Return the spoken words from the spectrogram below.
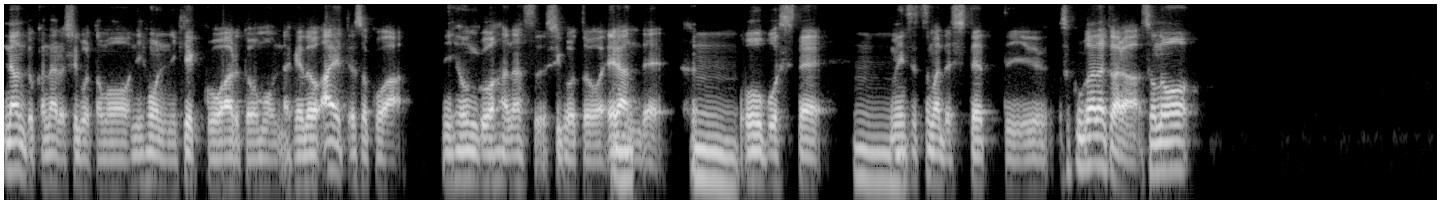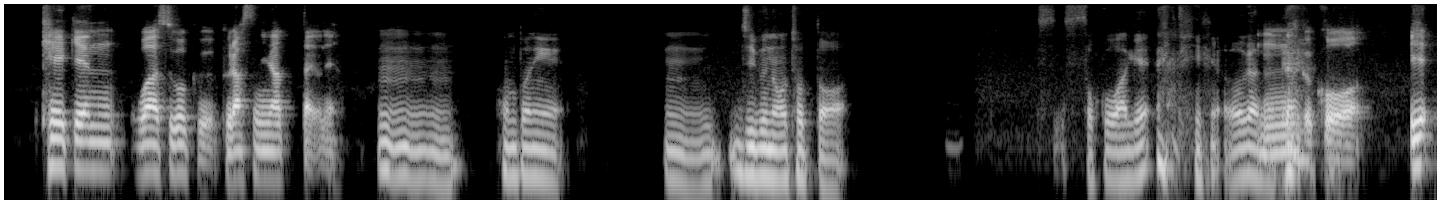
何とかなる仕事も日本に結構あると思うんだけど、あえてそこは日本語を話す仕事を選んでう。うん。応募して、うん面接までしてっていう、そこがだからその経験はすごくプラスになったよね。うんうんうんうん。本当に、うん、自分のちょっと、そ底上げ？っていうわかんない。なんかこうえ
